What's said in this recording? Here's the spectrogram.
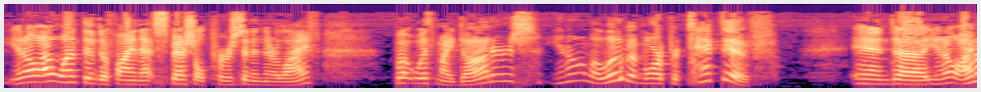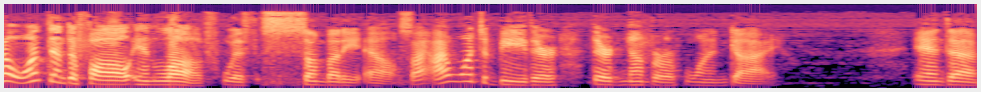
You know, I want them to find that special person in their life. But with my daughters, you know, I'm a little bit more protective. And, uh, you know, I don't want them to fall in love with somebody else. I, I want to be their, their number one guy. And, uh,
